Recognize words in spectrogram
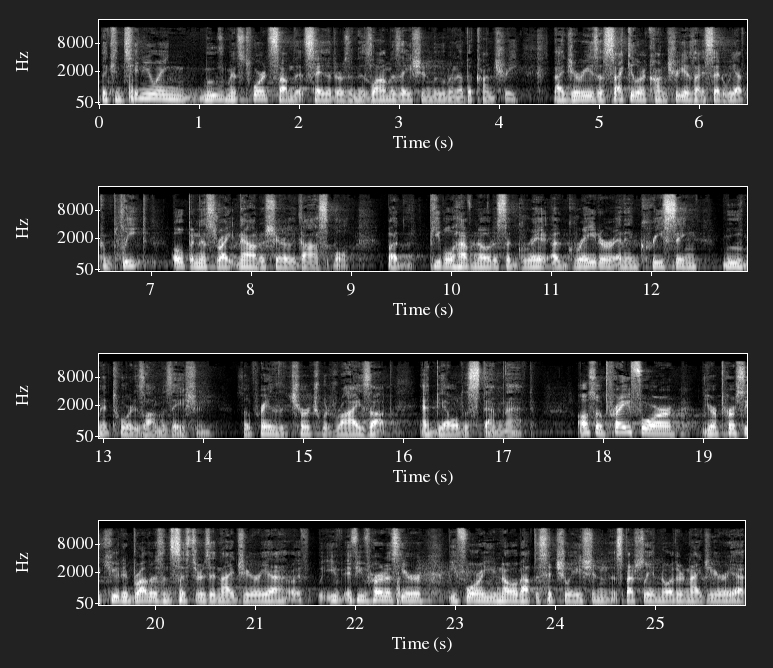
the continuing movements towards some that say that there's an Islamization movement of the country. Nigeria is a secular country. As I said, we have complete openness right now to share the gospel. But people have noticed a, a greater and increasing movement toward Islamization. So pray that the church would rise up and be able to stem that. Also, pray for your persecuted brothers and sisters in Nigeria. If, if, you've heard us here before, you know about the situation, especially in northern Nigeria,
